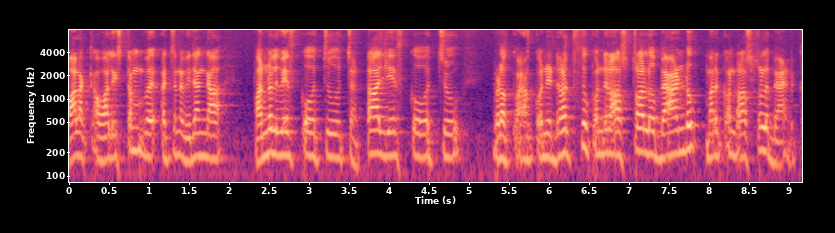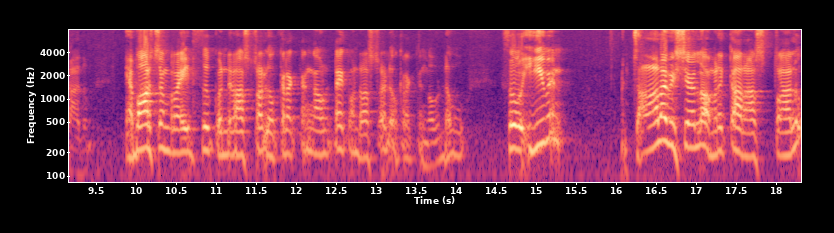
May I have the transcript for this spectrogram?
వాళ్ళ వాళ్ళ ఇష్టం వచ్చిన విధంగా పన్నులు వేసుకోవచ్చు చట్టాలు చేసుకోవచ్చు. ఇప్పుడు కొన్ని డ్రగ్స్ కొన్ని రాష్ట్రాల్లో బ్యాండ్ మరికొన్ని రాష్ట్రాల్లో బ్యాండ్ కాదు. అబార్షన్ రైట్స్ కొన్ని రాష్ట్రాల్లో ఒక రకంగా ఉంటాయి కొన్ని రాష్ట్రాల్లో ఒక రకంగా ఉండవు. సో ఈవెన్ చాలా విషయాల్లో అమెరికా రాష్ట్రాలు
